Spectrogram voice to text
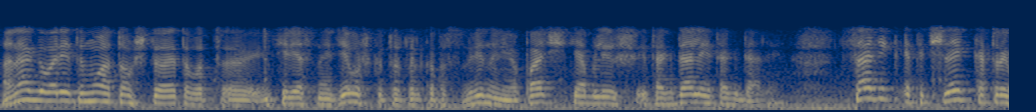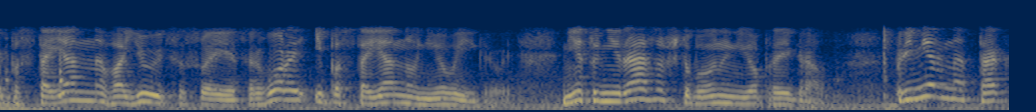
Она говорит ему о том, что это вот э, интересная девушка, то только посмотри на нее, пальчики оближешь и так далее, и так далее. Цадик – это человек, который постоянно воюет со своей Ицергорой и постоянно у нее выигрывает. Нету ни разу, чтобы он у нее проиграл. Примерно так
